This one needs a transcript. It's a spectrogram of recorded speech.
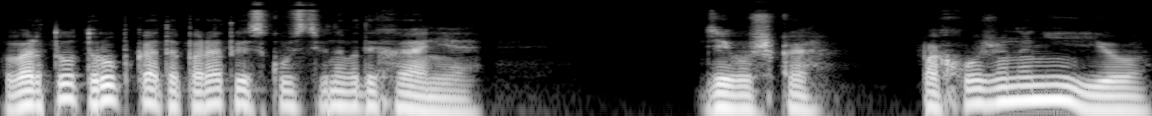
во рту трубка от аппарата искусственного дыхания. Девушка похожа на нее.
